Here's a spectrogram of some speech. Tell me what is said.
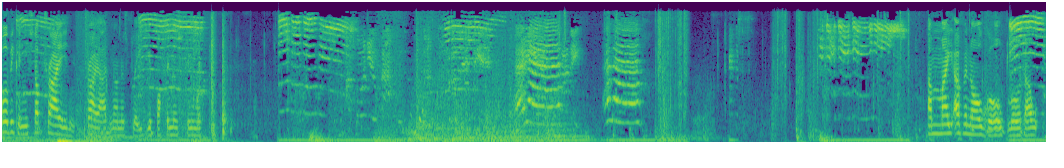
Kobe, can you stop trying, try harding on us, please? You're bopping us too much. I might have an all gold loadout.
